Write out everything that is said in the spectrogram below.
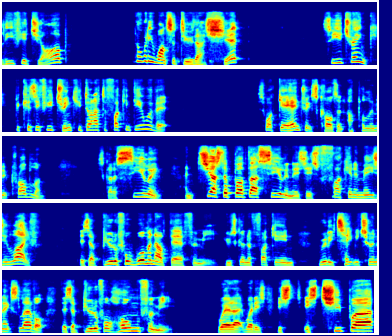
Leave your job. Nobody wants to do that shit. So you drink because if you drink, you don't have to fucking deal with it. It's what Gay Hendricks calls an upper limit problem. It's got a ceiling, and just above that ceiling is this fucking amazing life. There's a beautiful woman out there for me who's going to fucking really take me to a next level. There's a beautiful home for me where, where it's, it's, it's cheaper,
